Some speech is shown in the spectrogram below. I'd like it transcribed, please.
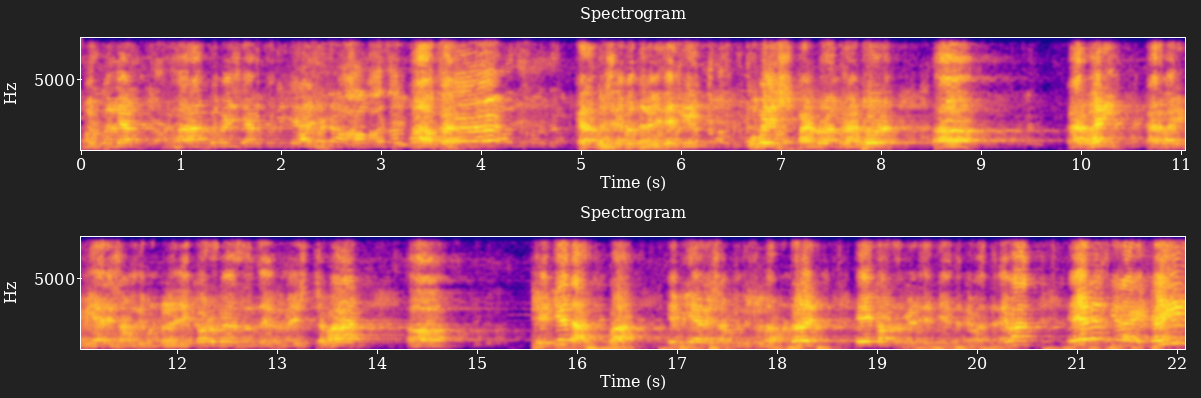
मोर को ले हमारा आपको मैं शेयर कुनी के? आप करम भजने बदल रहे देन की उमेश पांडुरंग राठोड कारभारी कारभारी भैया रे रेशामध्ये मंडळ एकावन्न रुपये संदेश रमेश चव्हाण ठेकेदार. वा. हे बिहारेशामध्ये सुद्धा मंडळ. एकावन्न रुपये देते धन्यवाद धन्यवाद. एकच केला गे काही?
